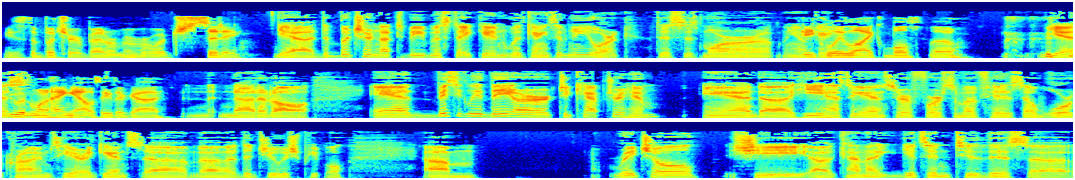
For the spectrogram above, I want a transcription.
He's the butcher, but I don't remember which city. Yeah, the butcher, not to be mistaken with Gangs of New York. This is more you know, equally likable, though. Yes, you wouldn't want to hang out with either guy. N- not at all. And basically, they are to capture him, and uh, he has to answer for some of his uh, war crimes here against uh, uh the Jewish people. Um, Rachel, she uh, kind of gets into this uh,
